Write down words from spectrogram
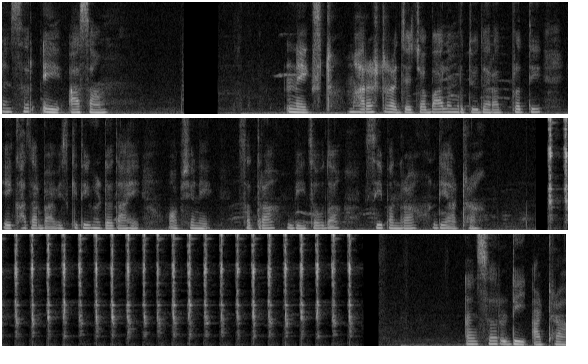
Answer A Assam. Next Maharashtra राज्याच्या बालमृत्यू दरात प्रति एक हजार बावीस किती घटत आहे? ऑप्शन ए सतरा बी चौदा सी पंधरा डी अठरा. आन्सर डी अठरा.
